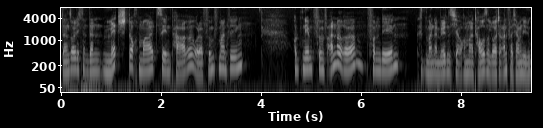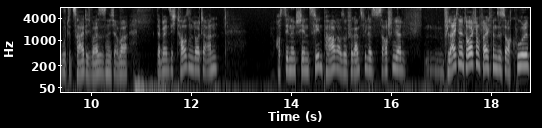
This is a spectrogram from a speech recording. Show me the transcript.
Dann soll ich, dann match doch mal zehn Paare oder fünf meinetwegen und nehmt fünf andere von denen. Man, da melden sich ja auch immer tausend Leute an, vielleicht haben die eine gute Zeit, ich weiß es nicht, aber da melden sich tausend Leute an, aus denen entstehen zehn Paare, also für ganz viele ist es auch schon wieder vielleicht eine Enttäuschung, vielleicht finden sie es auch cool.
